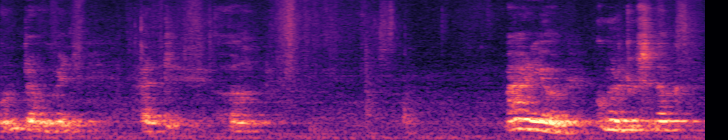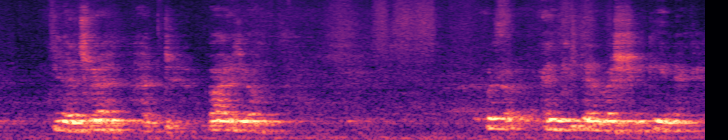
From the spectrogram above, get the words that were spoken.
mondtam, hogy hát a Mária kultusznak, illetve hát Mária engedelmességének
